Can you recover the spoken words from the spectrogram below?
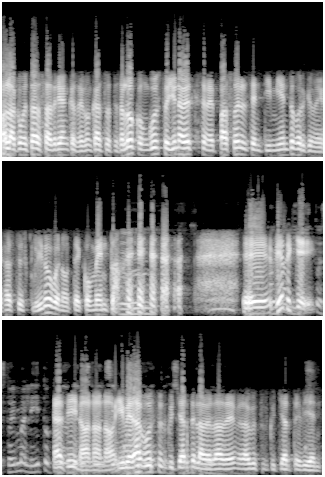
Hola, ¿cómo estás, Adrián Casegón Castro? Te saludo con gusto y una vez que se me pasó el sentimiento porque me dejaste excluido, bueno, te comento. Mm. eh, fíjate que... Estoy malito. Ah, sí, no, no, no. Y me da gusto escucharte, la verdad, ¿eh? Me da gusto escucharte bien.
